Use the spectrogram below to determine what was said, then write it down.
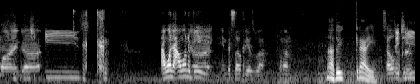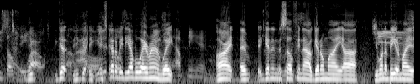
my god. Jeez. I wanna, I wanna be in the selfie as well. Come on. Nah, dude, get out of here. Selfie Hey, group selfie. Wow. You get, you get, Oh, it's Dude, got to be the other way around. Wait. All right, get in the selfie now. Get on my. uh You want to be on my.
